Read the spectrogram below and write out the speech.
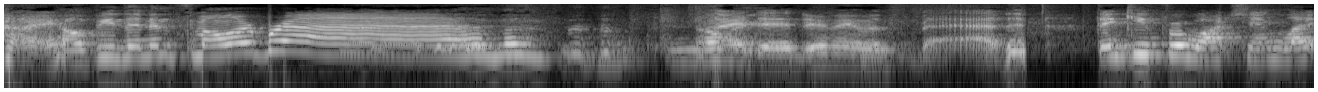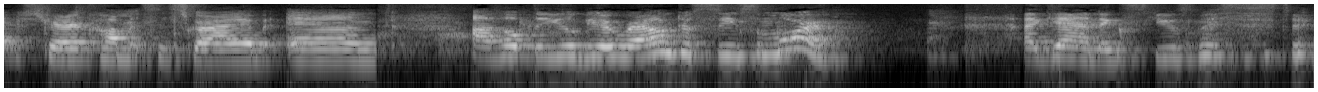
I hope you didn't smell her breath. I did and it was bad. Thank you for watching. Like, share, comment, subscribe, and I hope that you'll be around to see some more. Again, excuse my sisters.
